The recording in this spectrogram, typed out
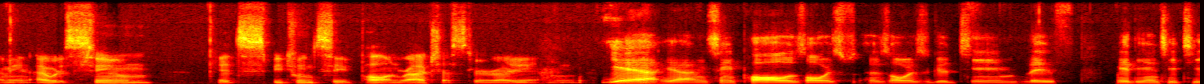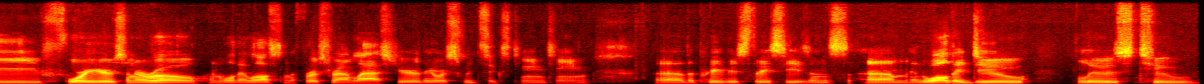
I, mean, I would assume it's between St. Paul and Rochester, right? I mean, yeah, yeah. I mean, St. Paul is always is always a good team. They've made the NTT four years in a row, and while they lost in the first round last year, they were a Sweet 16 team uh, the previous three seasons. Um, and while they do lose two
